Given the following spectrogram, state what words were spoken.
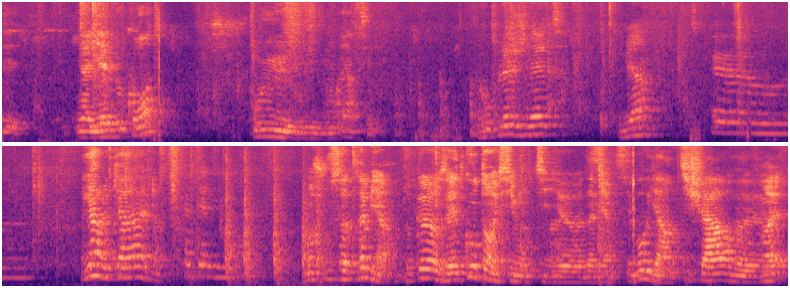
Il y a, il y a de l'eau courante Oui, oui, c'est. Ça vous plaît, Ginette C'est bien Euh... Regarde le carrelage. Pas tellement. Moi je trouve ça très bien. En tout cas, vous allez être content ici, mon petit euh, Damien. C'est beau, il y a un petit charme, euh, Ouais.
